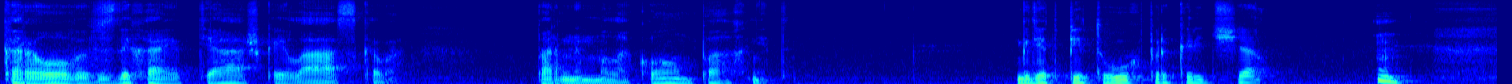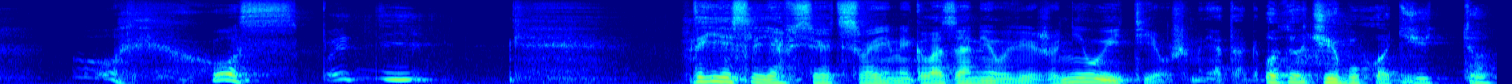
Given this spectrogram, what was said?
коровы вздыхают тяжко и ласково. Парным молоком пахнет. Где-то петух прокричал. Ой, Господи! Да если я все это своими глазами увижу, не уйти уж мне тогда. А зачем уходить-то?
